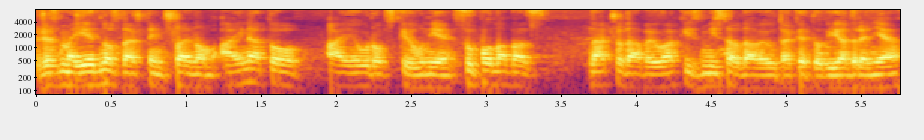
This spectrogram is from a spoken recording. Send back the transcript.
že sme jednoznačným členom aj NATO, aj Európskej únie. Sú podľa vás, na čo dávajú, aký zmysel dávajú takéto vyjadrenia?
